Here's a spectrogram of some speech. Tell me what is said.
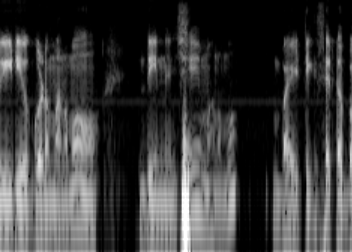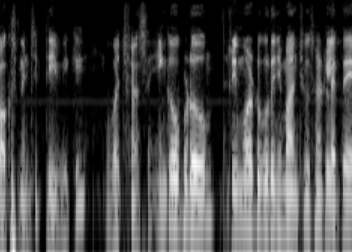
వీడియో కూడా మనము దీని నుంచి మనము బయటికి సెటప్ బాక్స్ నుంచి టీవీకి ఇవ్వచ్చు ఫ్రెండ్స్. ఇంకా ఇప్పుడు రిమోట్ గురించి మనం చూసినట్లయితే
